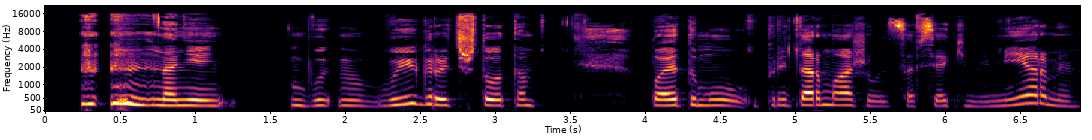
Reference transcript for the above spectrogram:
на ней выиграть что-то поэтому притормаживать со всякими мерами.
